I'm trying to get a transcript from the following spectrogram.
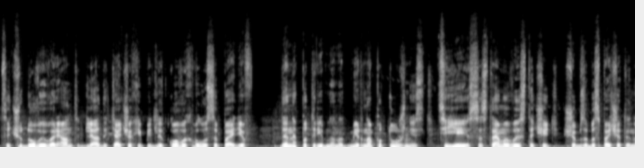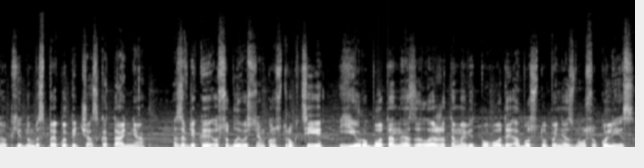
це чудовий варіант для дитячих і підліткових велосипедів, де не потрібна надмірна потужність. Цієї системи вистачить, щоб забезпечити необхідну безпеку під час катання. А завдяки особливостям конструкції її робота не залежатиме від погоди або ступеня зносу коліс.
